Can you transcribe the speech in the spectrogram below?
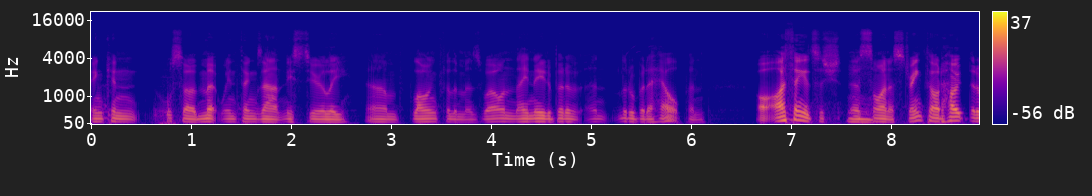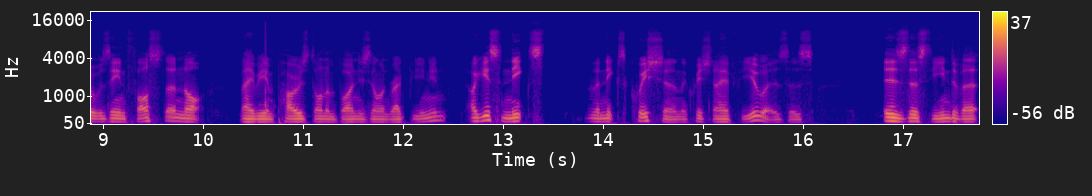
and can also admit when things aren't necessarily um, flowing for them as well, and they need a bit of a little bit of help. And I think it's a, sh- mm. a, sign of strength. I'd hope that it was Ian Foster, not maybe imposed on him by New Zealand Rugby Union. I guess next the next question, and the question I have for you is, is is this the end of it,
